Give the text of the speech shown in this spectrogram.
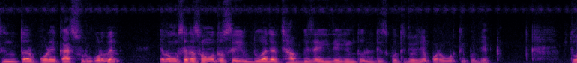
কিন্তু তার পরে কাজ শুরু করবেন এবং সেটা সম্ভবত সেই দু হাজার ছাব্বিশে ঈদে কিন্তু রিলিজ করতে চলেছে পরবর্তী প্রজেক্ট তো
